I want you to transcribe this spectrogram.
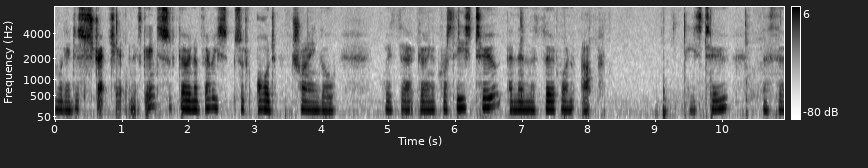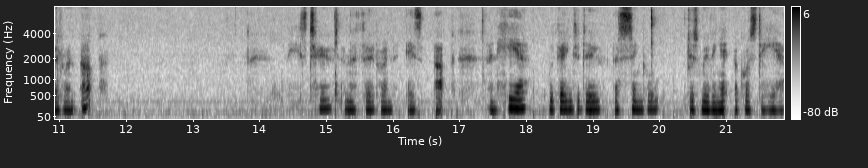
and we're going to stretch it and it's going to sort of go in a very sort of odd triangle with uh, going across these two and then the third one up these two the third one up these two and the third one is up and here we're going to do a single just moving it across to here.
